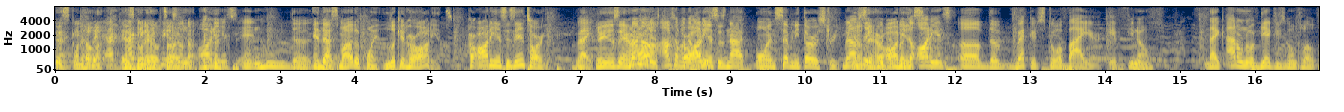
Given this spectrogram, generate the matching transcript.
it's going to help. But I, it's going to help. it depends on the audience and who the and that's my other point. Look at her audience. Her audience is in Target. right. You know what I'm saying? Her No, no, audience, I'm talking her about the audience audience- is not on 73rd Street. But you know I'm what saying, saying? Her but, the- audience. but the audience of the record store buyer, if you know, like I don't know if Dedry's gonna close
